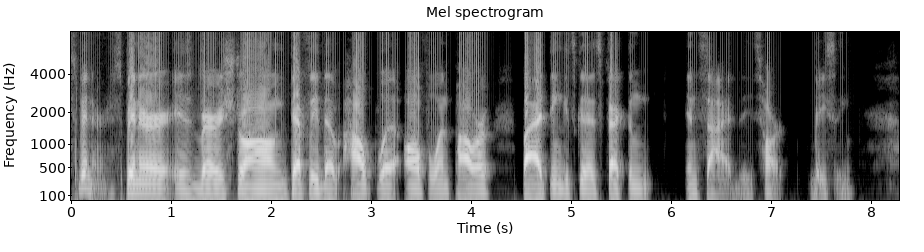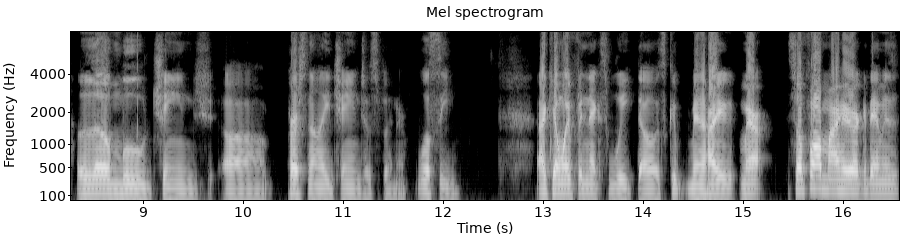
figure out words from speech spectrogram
Spinner. Spinner is very strong. Definitely the help with all for one power, but I think it's gonna affect him inside his heart, basically. A little mood change, uh, personality change of Splinter. We'll see. I can't wait for next week though. It's good. so far My Hero Academia.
